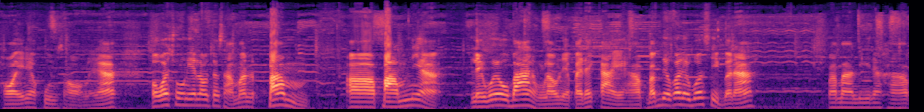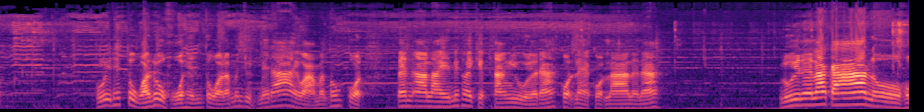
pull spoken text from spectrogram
ฮอยเนี่ยคูณ 2 เลยนะ เพราะว่าช่วงนี้เราจะสามารถปั้มอ่าปั๊มเนี่ยเลเวลบ้านของเราเนี่ยไปได้ไกลครับแป๊บเดียวก็เลเวล10แล้วนะ ประมาณนี้นะครับอุ้ยได้ตั๋วด้วยโอ้โหเห็นตั๋วแล้วมันหยุดไม่ได้ว่ะมันต้องกดเป็นอะไรไม่เคยเก็บตังค์อยู่เลยนะ กดแหลกกดลาเลยนะ ลุยเลยละกันโอ้โห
